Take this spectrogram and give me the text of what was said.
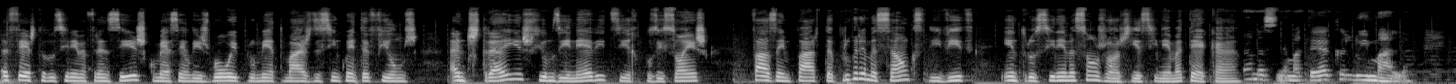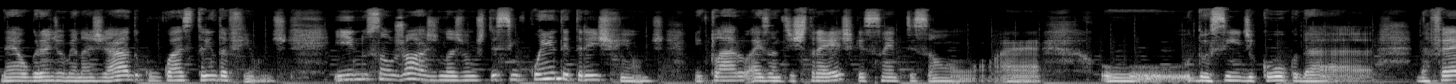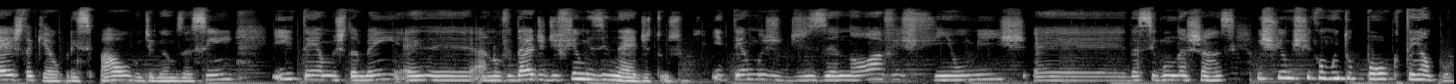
A festa do cinema francês começa em Lisboa e promete mais de 50 filmes. Antestreias, filmes inéditos e reposições fazem parte da programação que se divide entre o Cinema São Jorge e a Cinemateca. Na Cinemateca, Louis Mala, né, o grande homenageado com quase 30 filmes. E no São Jorge nós vamos ter 53 filmes. E claro, as antestreias, que sempre são é, o docinho de coco da, da festa, que é o principal, digamos assim, e temos também é, a novidade de filmes inéditos. E temos 19 filmes é, da segunda chance. Os filmes ficam muito pouco tempo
